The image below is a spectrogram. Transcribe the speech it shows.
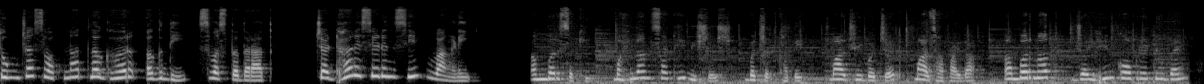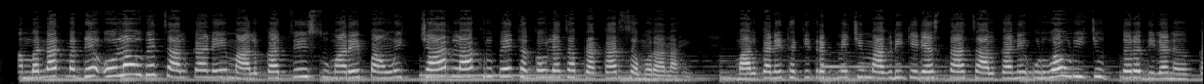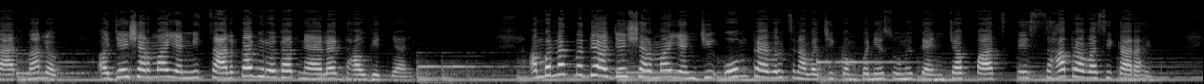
तुमच्या स्वप्नातलं घर अगदी स्वस्त दरात. चढ्ढा रेसिडेन्सी वांगणी. अंबर सखी महिलांसाठी विशेष बचत खाते. माझी बचत माझा फायदा. अंबरनाथ जय हिंद कोऑपरेटिव्ह बँक अंबरनाथमध्ये ओला उबेर चालकाने मालकाचे सुमारे पावणे चार लाख रुपये थकवल्याचा प्रकार समोर आला आहे. मालकाने थकीत रकमेची मागणी केली असता चालकाने उडवाउडीची उत्तरं दिल्यानं कार मालक अजय शर्मा यांनी चालकाविरोधात न्यायालयात धाव घेतली आहे. अंबरनाथमध्ये अजय शर्मा यांची ओम ट्रॅव्हल्स नावाची कंपनी असून त्यांच्या पाच ते सहा प्रवासी कार आहेत.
